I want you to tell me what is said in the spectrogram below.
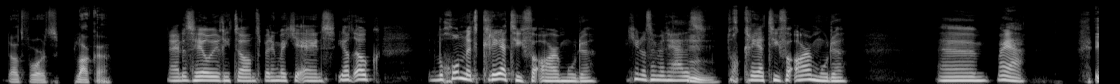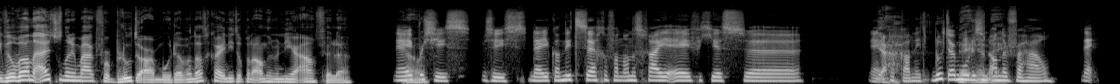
dat woord plakken. Nee, dat is heel irritant, ben ik met je eens. Je had ook, het begon met creatieve armoede. Weet je, dat, ja, dat is hmm. toch creatieve armoede. Um, maar ja. Ik wil wel een uitzondering maken voor bloedarmoede, want dat kan je niet op een andere manier aanvullen. Nee, precies, precies. Nee, je kan niet zeggen van anders ga je eventjes... Uh, nee, ja. dat kan niet. Bloedarmoede nee, is een nee. ander verhaal. Nee.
